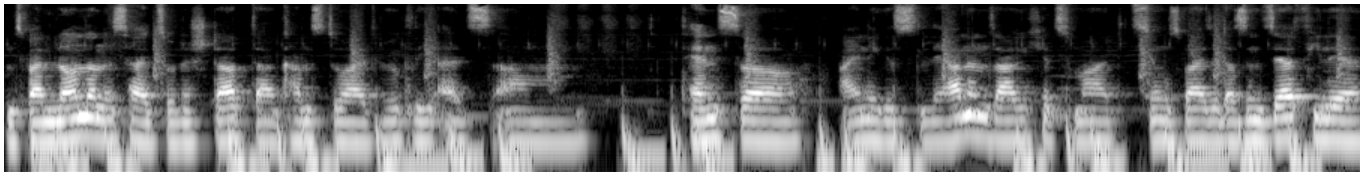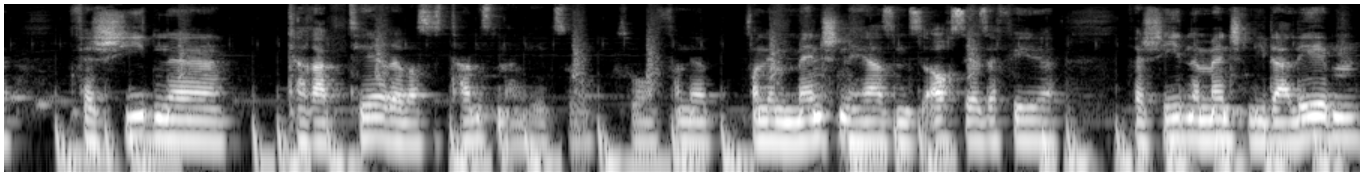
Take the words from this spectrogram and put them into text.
Und zwar in London ist halt so eine Stadt, da kannst du halt wirklich als ähm, Tänzer einiges lernen, sage ich jetzt mal. Beziehungsweise da sind sehr viele verschiedene Charaktere, was das Tanzen angeht. So, so von, der, von den Menschen her sind es auch sehr, sehr viele verschiedene Menschen, die da leben.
